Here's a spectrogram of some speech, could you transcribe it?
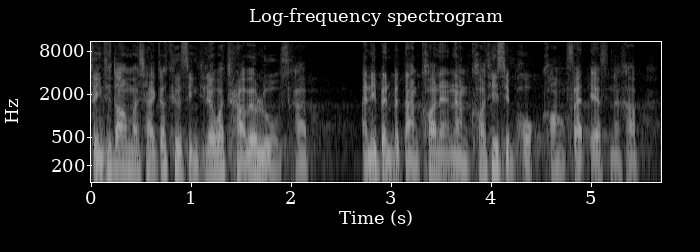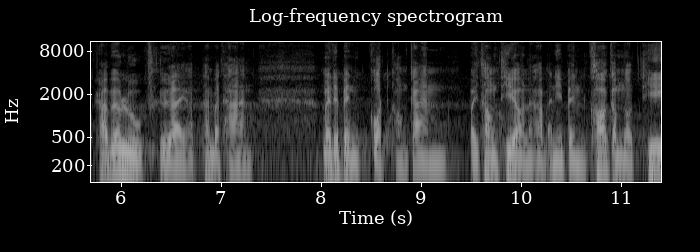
สิ่งที่ต้องมาใช้ก็คือสิ่งที่เรียกว่า travel rules ครับ อันนี้เป็นไปตามข้อแนะนำข้อที่ 16 ของ FATF นะครับ travel rules คืออะไรครับท่านประธาน ไม่ได้เป็นกฎของการไปท่องเที่ยวนะครับ อันนี้เป็นข้อกำหนดที่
